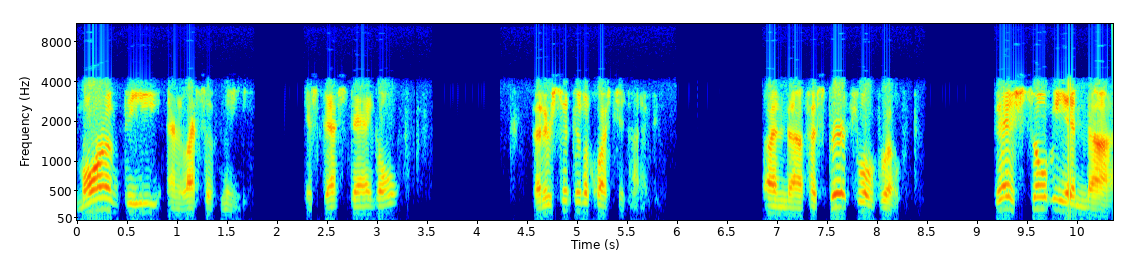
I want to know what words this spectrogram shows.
More of thee and less of me. Is that their goal? Better sit to the question on it. And uh, for spiritual growth, there's so vi en, uh,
